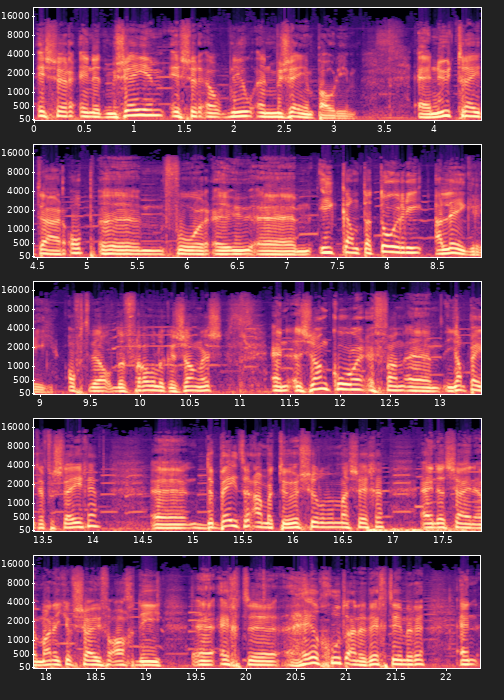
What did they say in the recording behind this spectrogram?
is er in het museum is er opnieuw een museumpodium. En nu treedt daar op ehm, voor eh, u ehm, I Cantatori Allegri. Oftewel de vrolijke zangers. Een zangkoor van ehm, Jan-Peter Verstegen. Eh, de betere amateurs zullen we maar zeggen. En dat zijn een mannetje of 7, 8 die eh, echt heel goed aan de weg timmeren. En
